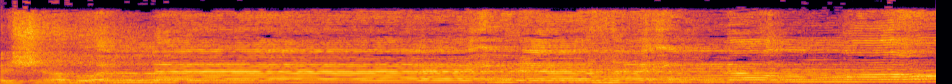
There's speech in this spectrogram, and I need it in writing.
أشهد أن لا إله إلا الله.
